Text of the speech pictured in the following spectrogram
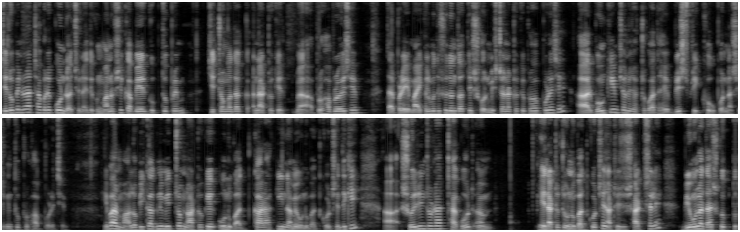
যে রবীন্দ্রনাথ ঠাকুরের কোন রচনায়? দেখুন মানসিক কাব্যের গুপ্তপ্রেম চিত্রঙ্গদা নাটকের প্রভাব রয়েছে। তারপরে মাইকেল মধুসূদন দত্তের শর্মিষ্ঠা নাটকের প্রভাব পড়েছে। আর বঙ্কিমচন্দ্র চট্টোপাধ্যায়ের বৃষ্টিবৃক্ষ উপন্যাসে কিন্তু প্রভাব পড়েছে। এবার মালবিকাগ্নি মিত্রম নাটকের অনুবাদ কারা কী নামে অনুবাদ করছেন? দেখি আহ, শৈলেন্দ্রনাথ ঠাকুর এই নাটকটি অনুবাদ করছেন আঠেরোশো ষাট সালে বিমলা দাশগুপ্ত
